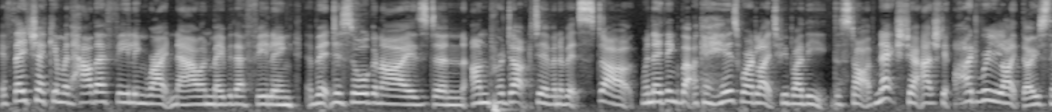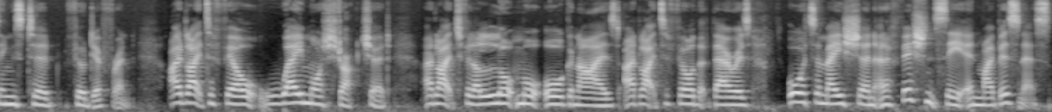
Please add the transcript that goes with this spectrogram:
if they check in with how they're feeling right now and maybe they're feeling a bit disorganized and unproductive and a bit stuck, when they think about, okay, here's where I'd like to be by the, the start of next year, actually, I'd really like those things to feel different. I'd like to feel way more structured. I'd like to feel a lot more organized. I'd like to feel that there is automation and efficiency in my business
